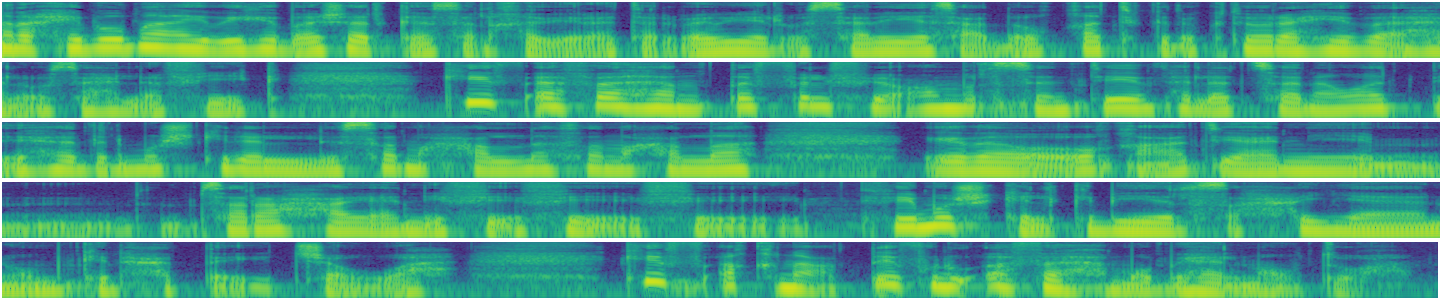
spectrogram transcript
رحبوا معي بهبة شركس الخبيرة التربوية الأسرية سعد أوقاتك دكتورة هبة أهلا وسهلا فيك. كيف أفهم طفل في عمر سنتين ثلاث سنوات بهذه المشكلة اللي سمح الله سمح الله إذا وقعت يعني بصراحة يعني في في في في مشكل كبير صحيا وممكن حتى يتشوه. كيف أقنع الطفل وأفهمه بهالموضوع؟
